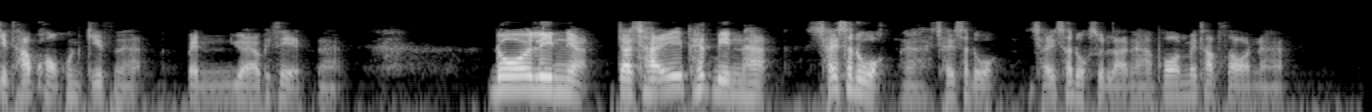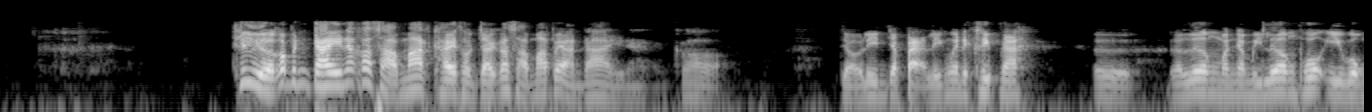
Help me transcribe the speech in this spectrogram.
GitHub ของคุณกิฟนะฮะเป็น URL พิเศษนะฮะโดยลินเนี่ยจะใช้เพชรบินฮะใช้สะดวกนะใช้สะดวก ใช้สะดวกสุดแล้วนะฮะเพราะมันไม่ซับซ้อนนะฮะที่เหลือก็เป็นไกด์นะก็สามารถใครสนใจก็สามารถไปอ่านได้นะก็ เดี๋ยวลินจะแปะลิงก์ไว้ในคลิปนะเออแล้วเรื่องมันจะมีเรื่องพวกอีวง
